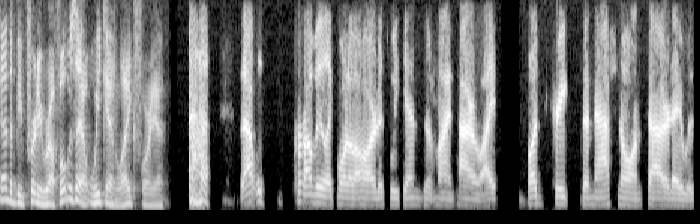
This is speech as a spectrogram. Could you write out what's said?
had to be pretty rough. What was that weekend like for you? that was probably like one of the hardest weekends of my entire life. Budds Creek, the national on Saturday was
